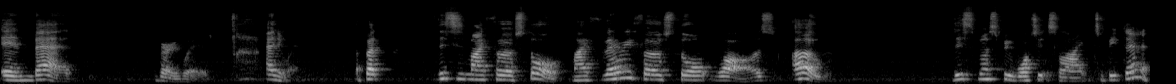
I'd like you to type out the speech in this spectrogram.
in bed. Very weird. Anyway, but this is my first thought. My very first thought was, oh, this must be what it's like to be dead.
